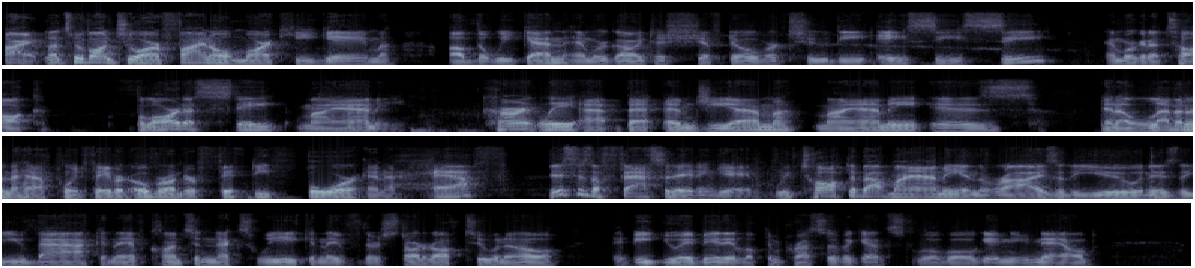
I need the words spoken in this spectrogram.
All right, let's move on to our final marquee game of the weekend, and we're going to shift over to the ACC, and we're going to talk Florida State Miami. Currently at BetMGM, Miami is an 11 and a half point favorite over under 54 and a half. This is a fascinating game. We've talked about Miami and the rise of the U and is the U back and they have Clemson next week and they've they're started off 2 and 0. They beat UAB. They looked impressive against Louisville, game you nailed.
